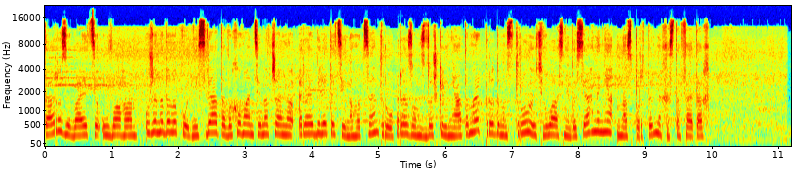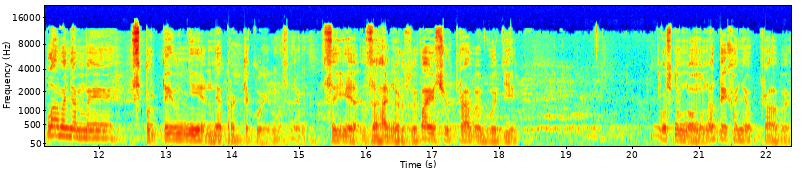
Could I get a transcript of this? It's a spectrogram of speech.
та розвивається увага. Уже на великодні свята вихованці навчально-реабілітаційного центру разом з дошкільнятами продемонструють власні досягнення на спортивних естафетах. Плавання ми спортивні не практикуємо з ними. Це є загальнорозвиваючі вправи в воді. В основному на дихання вправи.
